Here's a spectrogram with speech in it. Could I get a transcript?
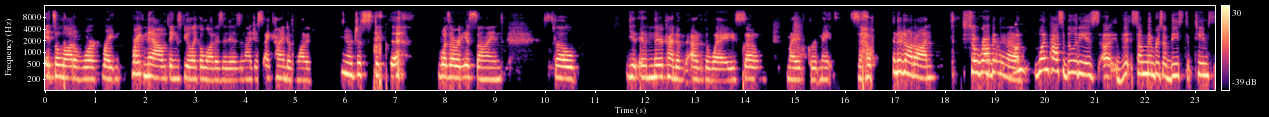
It's a lot of work right right now. Things feel like a lot as it is, and I just I kind of want to, you know, just stick to what's already assigned. So, and they're kind of out of the way. So, my group mates. So, and they're not on. So, Robin, one, one possibility is uh, th- some members of these t- teams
